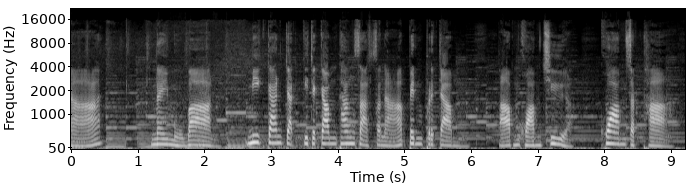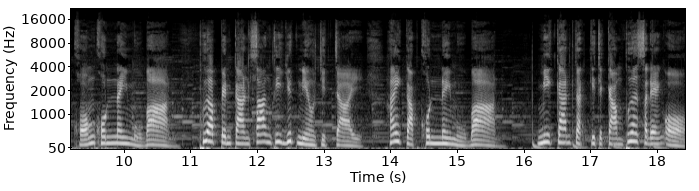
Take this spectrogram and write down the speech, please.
นา ในหมู่บ้าน มีการจัดกิจกรรมทางศาสนาเป็นประจำ ตามความเชื่อ ความศรัทธา ของคนในหมู่บ้าน เพื่อเป็นการสร้างที่ยึดเหนี่ยวจิตใจ ให้กับคนในหมู่บ้าน มีการจัดกิจกรรมเพื่อแสดงออก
